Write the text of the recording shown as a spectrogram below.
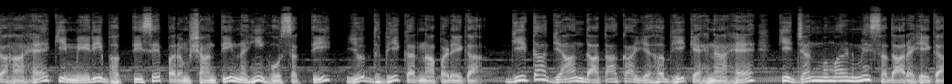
कहा है कि मेरी भक्ति से परम शांति नहीं हो सकती, युद्ध भी करना पड़ेगा। गीता ज्ञान दाता का यह भी कहना है कि जन्म मरण में सदा रहेगा।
